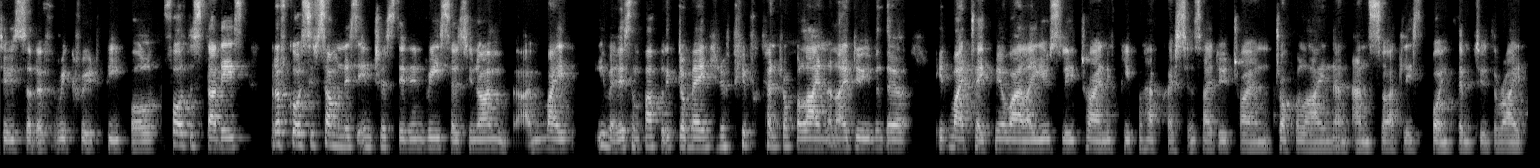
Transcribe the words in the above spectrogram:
to sort of recruit people for the studies. But of course, if someone is interested in research, you know, I'm, I'm my email is in public domain. You know, people can drop a line, and I do, even though it might take me a while. I usually try, and if people have questions, I do try and drop a line and, and so at least point them to the right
